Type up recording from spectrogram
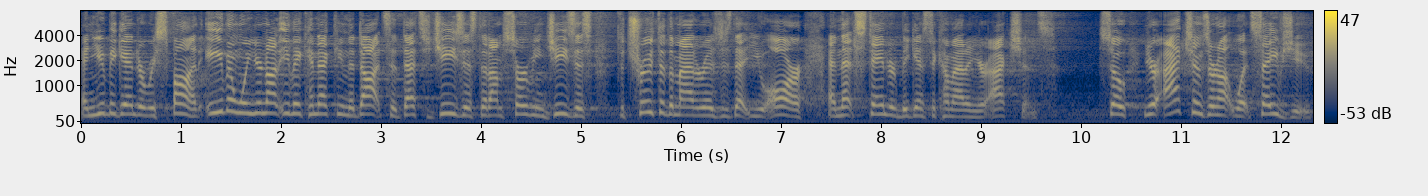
and you begin to respond. Even when you're not even connecting the dots that that's Jesus, that I'm serving Jesus, the truth of the matter is, is that you are, and that standard begins to come out in your actions. So your actions are not what saves you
